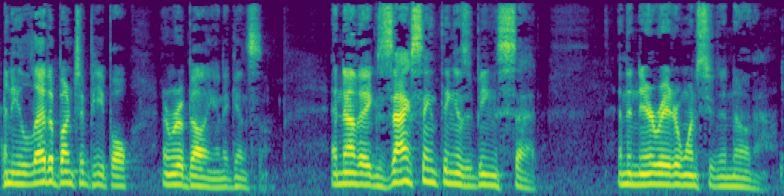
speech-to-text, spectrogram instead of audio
And he led a bunch of people and rebellion against them. And now the exact same thing is being said. And the narrator wants you to know that.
